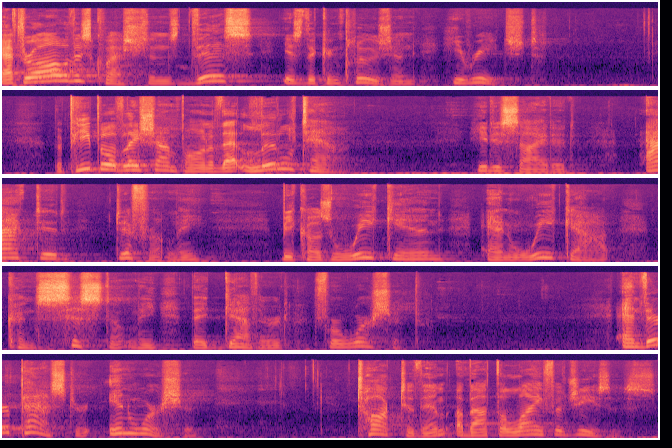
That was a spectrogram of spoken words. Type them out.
After all of his questions, this is the conclusion he reached. The people of Le Chambon, of that little town, he decided, acted differently because week in and week out, consistently, they gathered for worship. And their pastor in worship talked to them about the life of Jesus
